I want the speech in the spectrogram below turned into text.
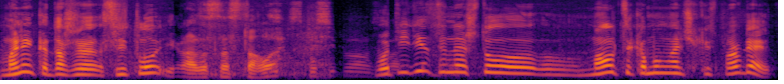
маленько даже светло и радостно стало. Вот единственное, что молодцы коммунальщики справляются.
